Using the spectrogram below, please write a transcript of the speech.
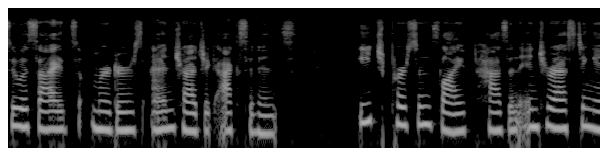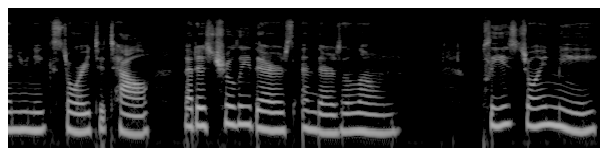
suicides, murders, and tragic accidents, each person's life has an interesting and unique story to tell that is truly theirs and theirs alone. Please join me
